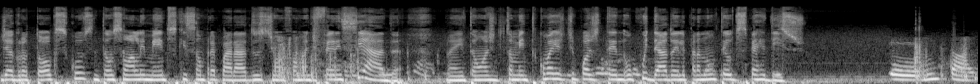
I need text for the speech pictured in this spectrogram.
de agrotóxicos, então são alimentos que são preparados de uma forma diferenciada. Né? Então a gente também, como é a gente pode ter o cuidado ele para não ter o desperdício? É, então,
